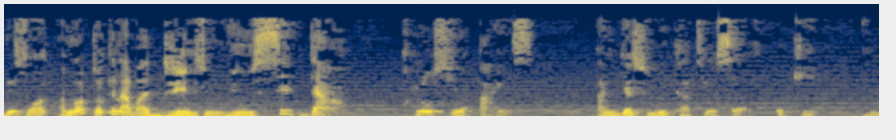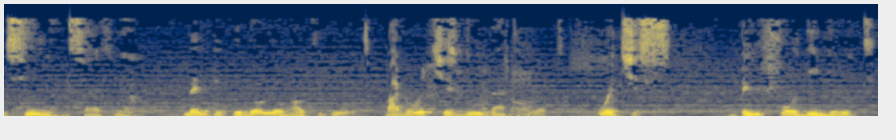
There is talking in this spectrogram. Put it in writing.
This one, I'm not talking about dreams. Oh. You sit down, close your eyes, and just look at yourself. Okay, I'm seeing myself now. Many people don't know how to do it, but witches do that a lot. Witches, before they do it.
